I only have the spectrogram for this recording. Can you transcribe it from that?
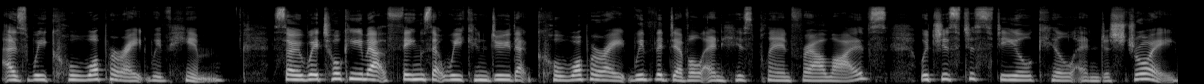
as we cooperate with him. So, we're talking about things that we can do that cooperate with the devil and his plan for our lives, which is to steal, kill, and destroy.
